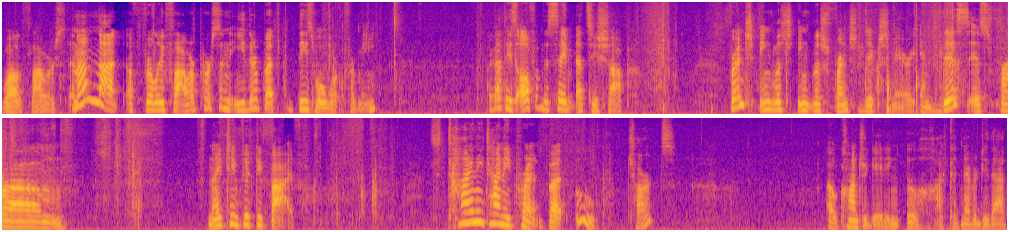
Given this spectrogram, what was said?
wildflowers. And I'm not a frilly flower person either, but these will work for me. I got these all from the same Etsy shop. French, English, English, French dictionary. And this is from 1955. It's tiny, tiny print, but, ooh, charts? Oh, conjugating. Ugh, I could never do that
